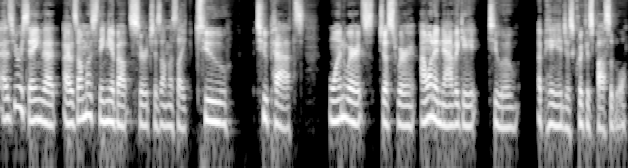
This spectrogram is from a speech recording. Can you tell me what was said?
As you were saying that, I was almost thinking about search as almost like two two paths. One where it's just where I want to navigate to a a page as quick as possible.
